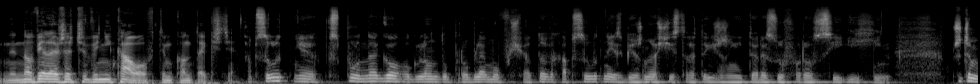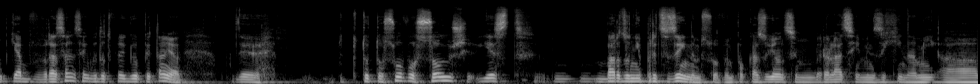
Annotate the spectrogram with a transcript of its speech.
no, wiele rzeczy wynikało w tym kontekście. Absolutnie wspólnego oglądu problemów światowych, absolutnej zbieżności strategicznych interesów Rosji i Chin. Przy czym ja wracając jakby do twojego pytania, e, to, to słowo sojusz jest bardzo nieprecyzyjnym słowem, pokazującym relacje między Chinami a,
